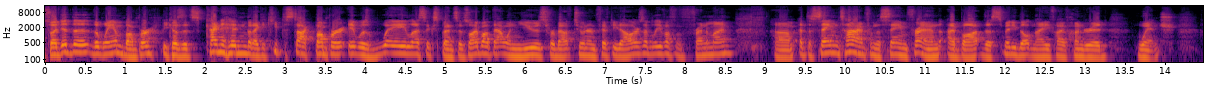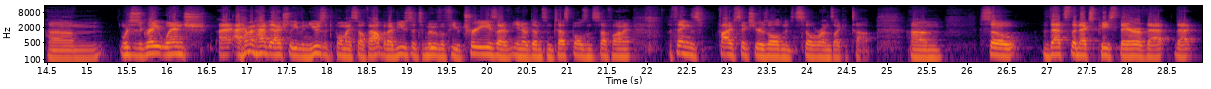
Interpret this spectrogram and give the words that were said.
so I did the the Wham bumper because it's kind of hidden, but I could keep the stock bumper. It was way less expensive, so I bought that one used for about two hundred fifty dollars, I believe, off of a friend of mine. Um, at the same time, from the same friend, I bought the Smittybilt ninety five hundred winch, um, which is a great winch. I, I, haven't had to actually even use it to pull myself out, but I've used it to move a few trees. I've you know done some test pulls and stuff on it. The thing's five six years old and it still runs like a top. Um, so that's the next piece there of that that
